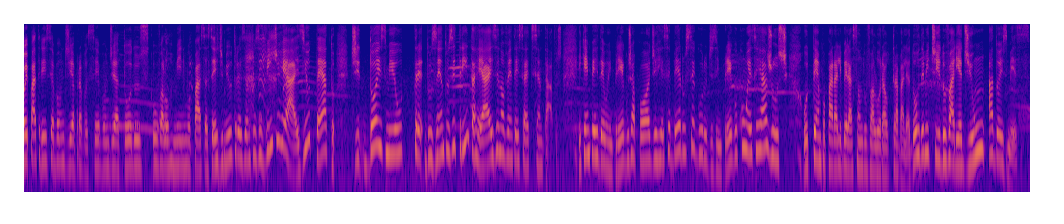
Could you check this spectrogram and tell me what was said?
Oi, Patrícia, bom dia para você, bom dia a todos. O valor mínimo passa a ser de R$ 1.320 e o teto de R$ 2.230,97. E quem perdeu o emprego já pode receber o seguro-desemprego com esse reajuste. O tempo para a liberação do valor ao trabalhador demitido varia de um a dois meses.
